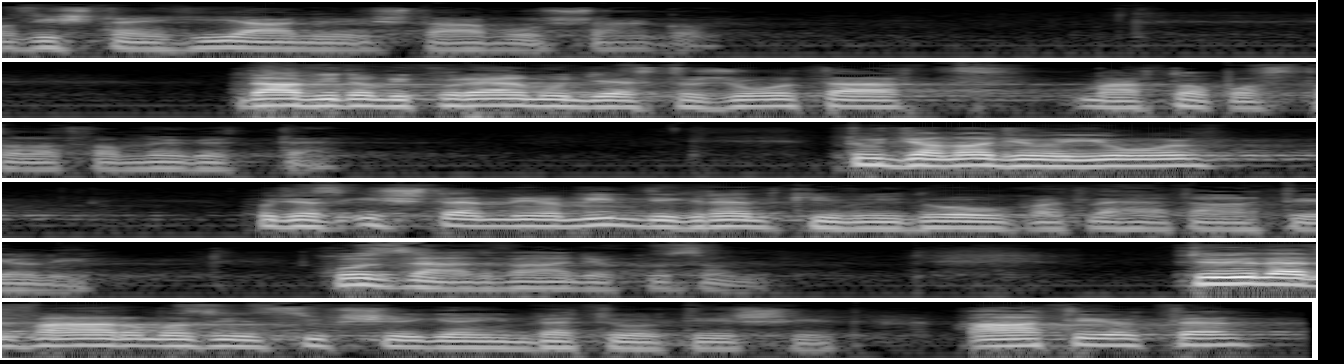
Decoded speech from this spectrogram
az Isten hiánya és távolsága. Dávid, amikor elmondja ezt a Zsoltárt, már tapasztalat van mögötte. Tudja nagyon jól, hogy az Istennél mindig rendkívüli dolgokat lehet átélni. Hozzád vágyakozom. Tőled várom az én szükségeim betöltését. Átélte,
